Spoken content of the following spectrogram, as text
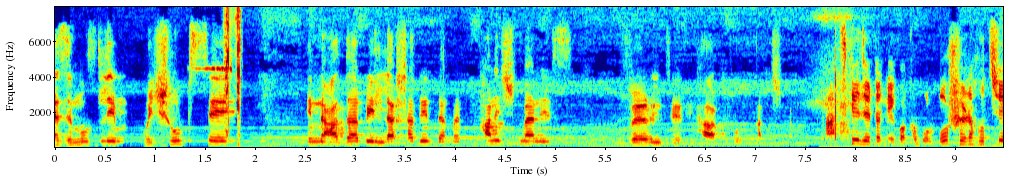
As a Muslim, we should say, in adabillah shadid, that my punishment is very, very hurtful punishment. আজকে যেটা নিয়ে কথা বলব সেটা হচ্ছে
